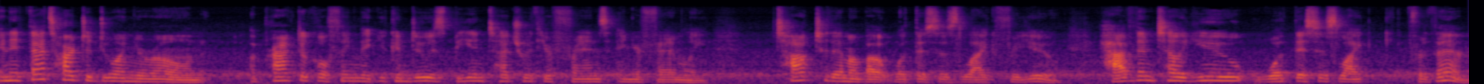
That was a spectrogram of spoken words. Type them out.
And if that's hard to do on your own, a practical thing that you can do is be in touch with your friends and your family. Talk to them about what this is like for you. Have them tell you what this is like for them.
